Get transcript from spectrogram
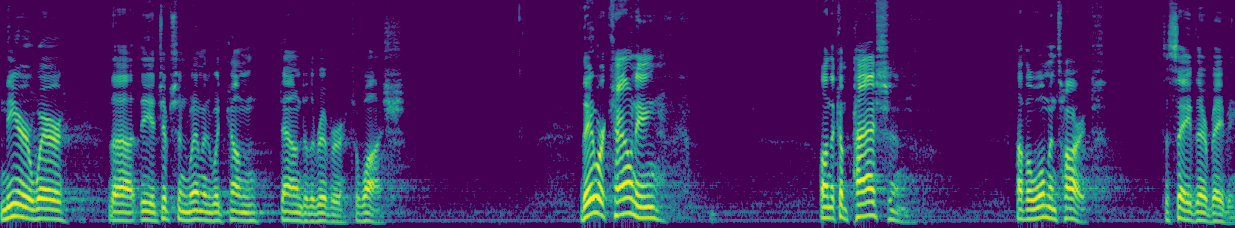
near where the, the Egyptian women would come down to the river to wash. They were counting on the compassion of a woman's heart to save their baby.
